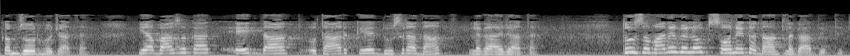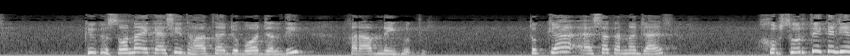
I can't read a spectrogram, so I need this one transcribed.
کمزور ہو جاتا ہے۔ یا بعض اوقات ایک دانت اتار کے دوسرا دانت لگایا جاتا ہے۔ تو اس زمانے میں لوگ سونے کا دانت لگا دیتے تھے۔ کیونکہ سونا ایک ایسی دھات ہے جو بہت جلدی خراب نہیں ہوتی۔ تو کیا ایسا کرنا جائز؟ خوبصورتی کے لیے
